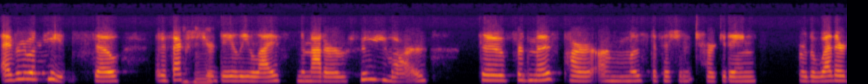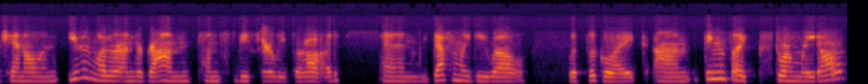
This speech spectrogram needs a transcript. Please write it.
everyone needs. So it affects mm-hmm. your daily life no matter who you are. So for the most part, our most efficient targeting for the Weather Channel and even Weather Underground tends to be fairly broad, and we definitely do well with lookalike. Um, things like Storm Radar,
